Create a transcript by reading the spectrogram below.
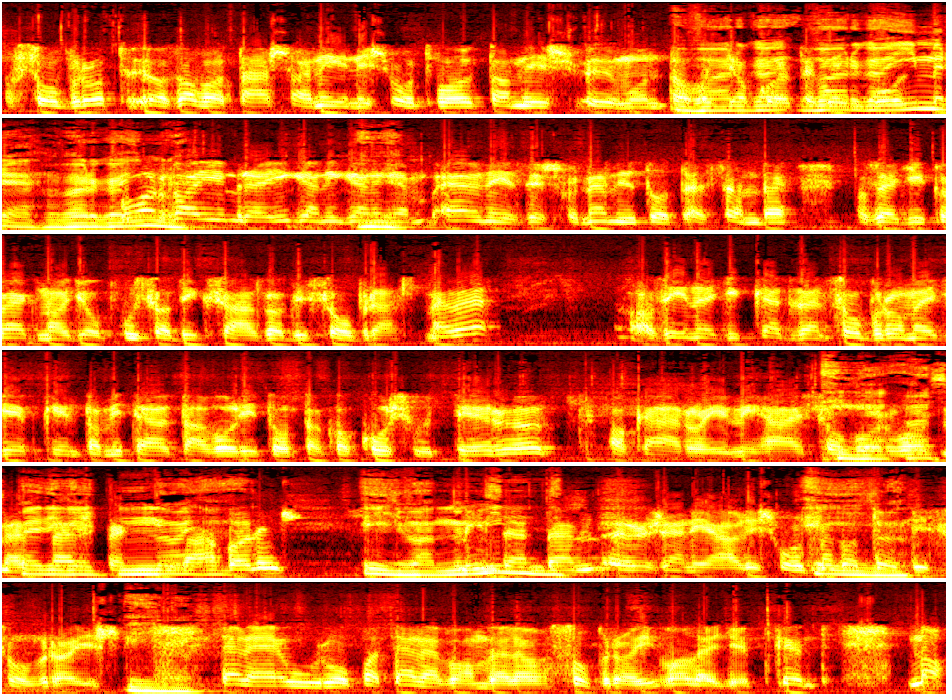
a szobrot, az avatásán én is ott voltam, és ő mondta, A hogy Varga, gyakorlatilag... Varga Imre? Varga Imre? Varga Imre, igen, igen, igen, elnézést, hogy nem jutott eszembe az egyik legnagyobb 20. századi szobrász neve. Az én egyik kedvenc szobrom egyébként, amit eltávolítottak a Kossuth térről, a Károly Mihály szobor Igen, volt, mert pedig egy perspektívában is. Így van. Mindenben mind... zseniális volt, meg a többi szobra is. Igen. Tele Európa, tele van vele a szobraival egyébként. Na,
